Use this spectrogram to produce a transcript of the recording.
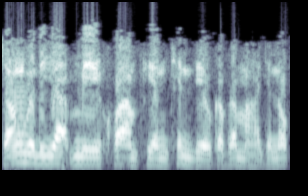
สองวิริยะมีความเพียรเช่นเดียวกับพระมหาชนก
